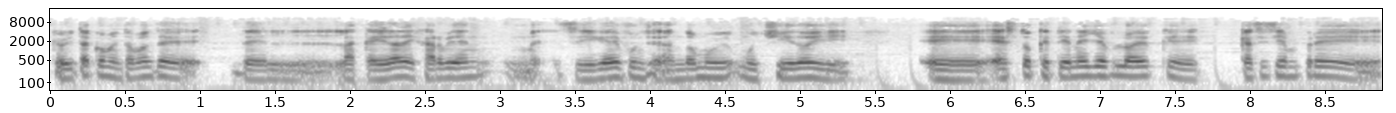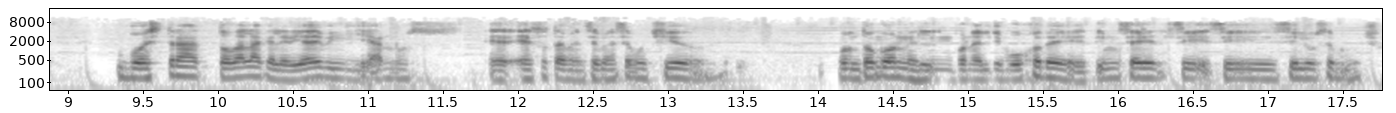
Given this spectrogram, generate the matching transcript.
que ahorita comentamos de, la caída de Harvey sigue funcionando muy, muy chido y eh, esto que tiene Jeff Loeb que casi siempre muestra toda la galería de villanos, e, eso también se me hace muy chido. Junto con el, con el dibujo de Tim Sale, sí, sí, sí luce mucho.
